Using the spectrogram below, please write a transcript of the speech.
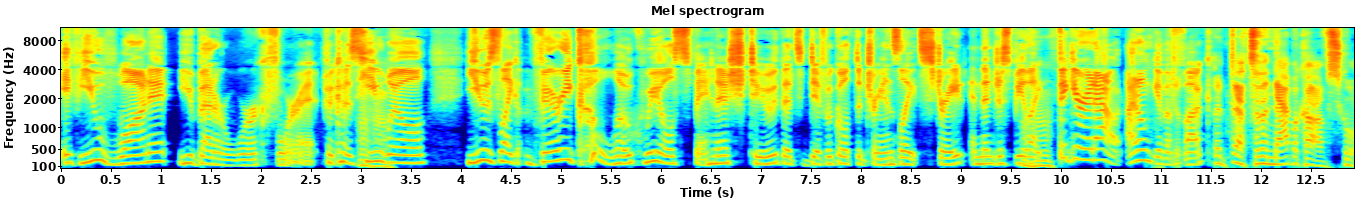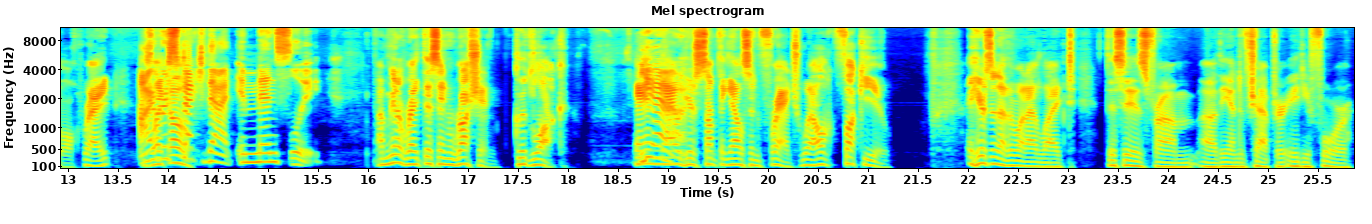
if you want it, you better work for it because he uh-huh. will use like very colloquial Spanish too that's difficult to translate straight and then just be like, mm-hmm. figure it out. I don't give a fuck. but that's the nabokov school right It's I like, oh, respect that immensely. i'm going to write this in russian good luck and Yeah. now here's something else in french well fuck you Here's another one I liked. This is from uh, the end of chapter 84.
